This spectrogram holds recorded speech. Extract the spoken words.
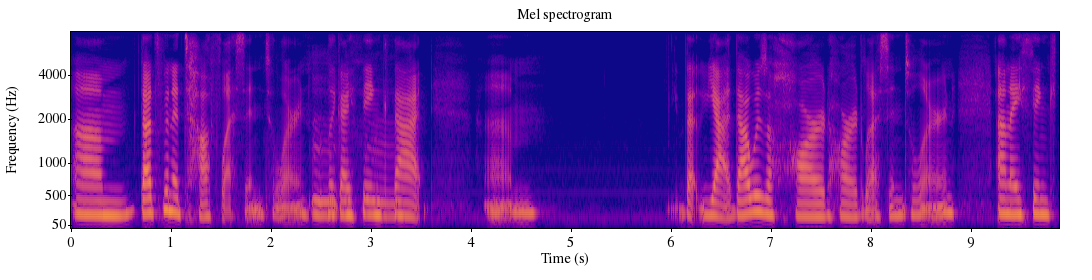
um, that's been a tough lesson to learn. Mm, like i think mhm. that um, that yeah that was a hard hard lesson to learn. And i think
